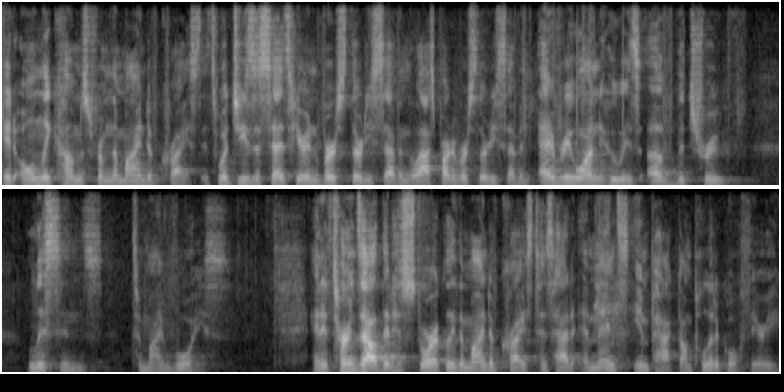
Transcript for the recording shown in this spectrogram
It only comes from the mind of Christ. It's what Jesus says here in verse 37, the last part of verse 37. Everyone who is of the truth listens to my voice. And it turns out that historically, the mind of Christ has had immense impact on political theory.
